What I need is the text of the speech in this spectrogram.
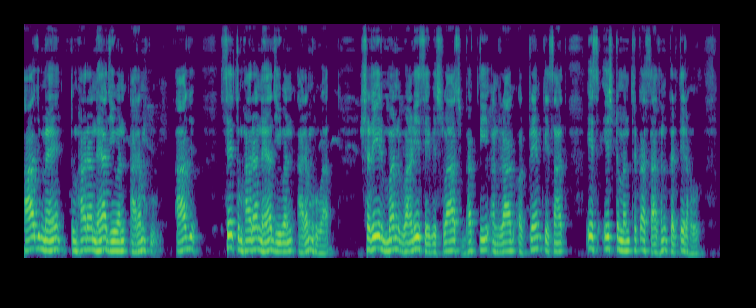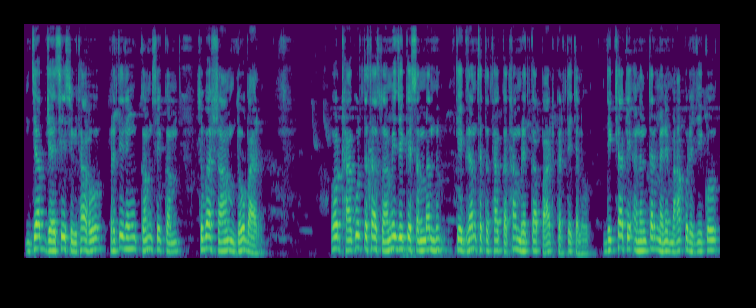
आज मैं तुम्हारा नया जीवन आरंभ आज से तुम्हारा नया जीवन आरंभ हुआ। शरीर, मन, वाणी से विश्वास, भक्ति, अनुराग और प्रेम के साथ इस इष्ट मंत्र का साधन करते रहो। जब जैसी सुविधा हो, प्रतिदिन कम से कम सुबह शाम दो बार और ठाकुर तथा स्वामी जी के संबंध के ग्रंथ तथा कथामृत का पाठ करते चलो। दीक्षा के अनंतर मैंने महापुरुष जी को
